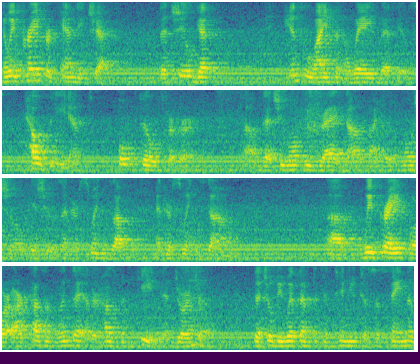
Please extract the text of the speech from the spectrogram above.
And we pray for Candy Check, that she'll get into life in a way that is healthy and hope-filled for her. Uh, that she won't be dragged down by her emotional issues and her swings up and her swings down. Uh, we pray for our cousin Linda and her husband Keith in Georgia, that you'll be with them to continue to sustain them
